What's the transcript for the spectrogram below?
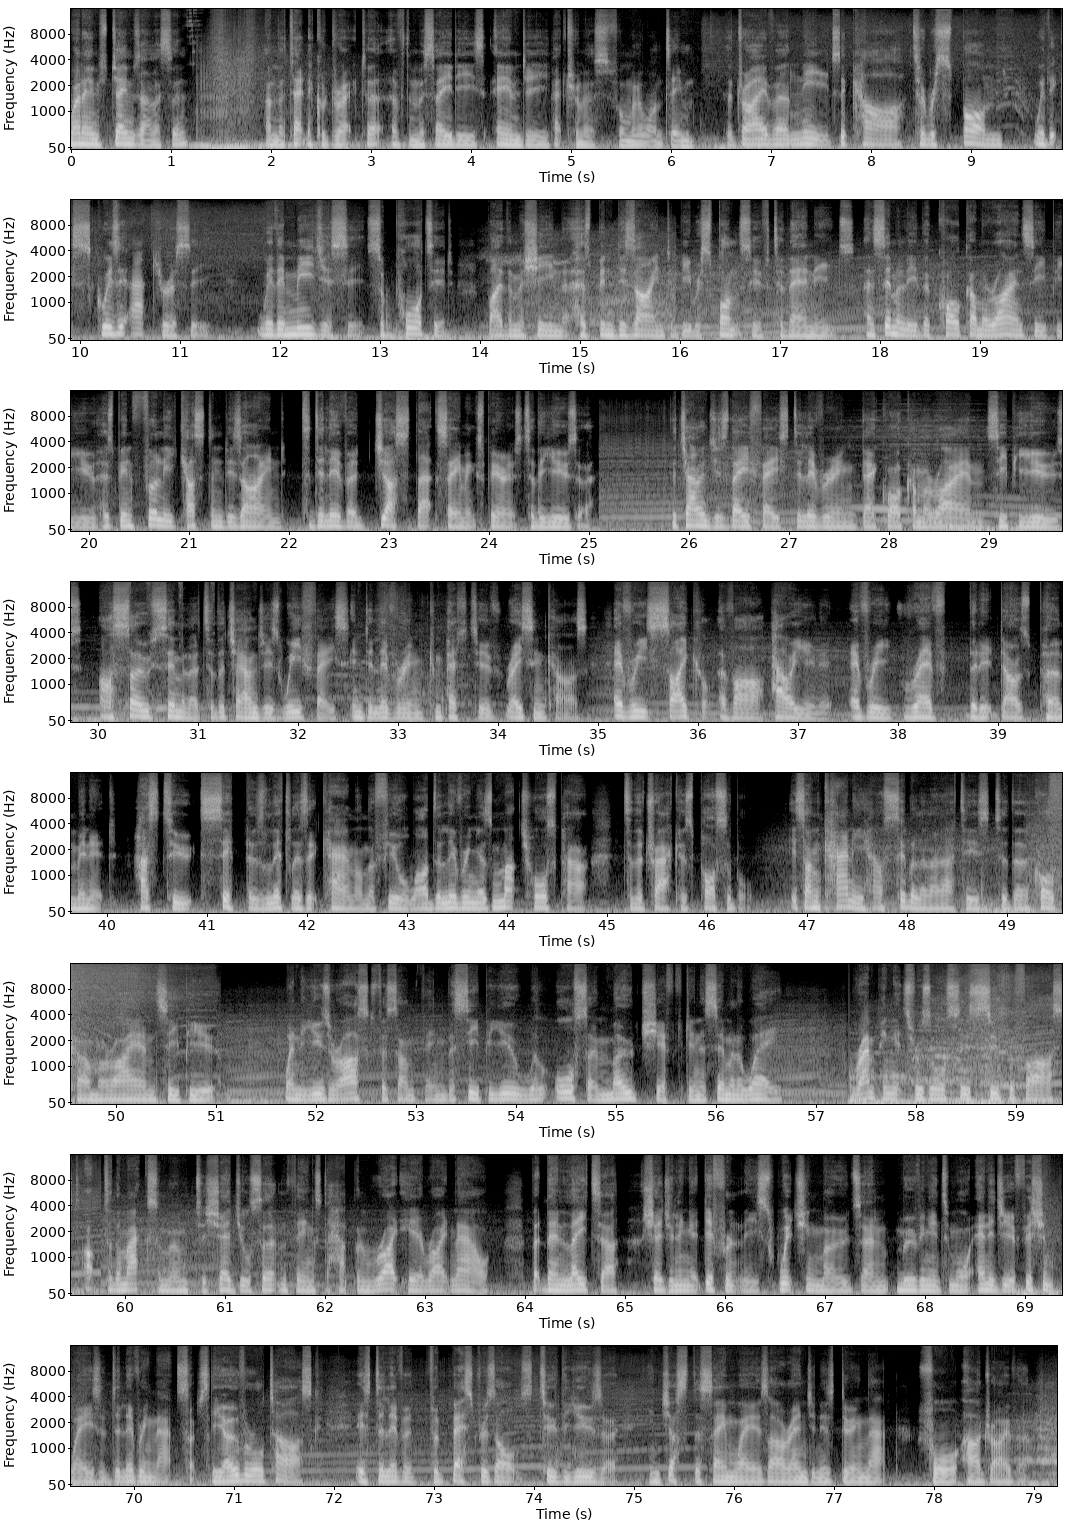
My name's James Allison. I'm the technical director of the Mercedes AMG Petronas Formula One team. The driver needs a car to respond with exquisite accuracy, with immediacy, supported by the machine that has been designed to be responsive to their needs. And similarly, the Qualcomm Oryon CPU has been fully custom designed to deliver just that same experience to the user. The challenges they face delivering their Qualcomm Oryon CPUs are so similar to the challenges we face in delivering competitive racing cars. Every cycle of our power unit, every rev that it does per minute, has to sip as little as it can on the fuel while delivering as much horsepower to the track as possible. It's uncanny how similar that is to the Qualcomm Oryon CPU. When the user asks for something, the CPU will also mode shift in a similar way, ramping its resources super fast up to the maximum to schedule certain things to happen right here, right now, but then later scheduling it differently, switching modes and moving into more energy efficient ways of delivering that such the overall task is delivered for best results to the user in just the same way as our engine is doing that for our driver.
